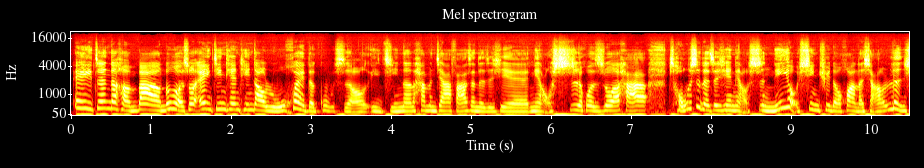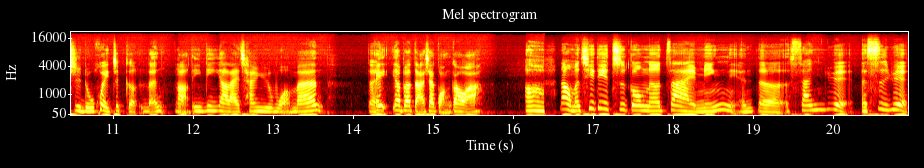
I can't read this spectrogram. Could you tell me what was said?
哎、真的很棒！如果说哎、今天听到芦荟的故事哦，以及呢他们家发生的这些鸟事，或者说他从事的这些鸟事，你有兴趣的话呢，想要认识芦荟这个人啊，一定要来参与我们。对哎、要不要打一下广告啊？哦，那我们七地志工呢，在明年的三月呃四月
